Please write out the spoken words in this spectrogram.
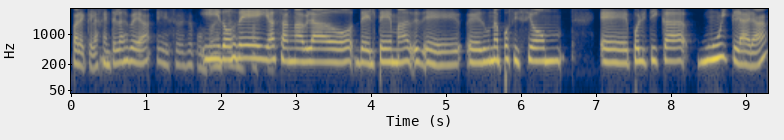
para que la gente las vea. Eso, ese punto. Y dos de el ellas han hablado del tema de, de- eh, de una posición eh, política muy clara.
